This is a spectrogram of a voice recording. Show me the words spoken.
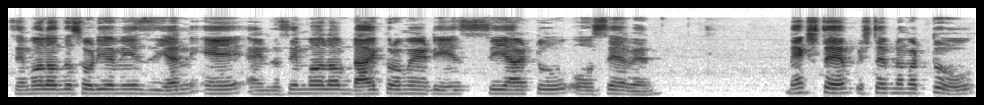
Symbol of the sodium is Na and the symbol of dichromate is Cr2O7. Next step, step number 2,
